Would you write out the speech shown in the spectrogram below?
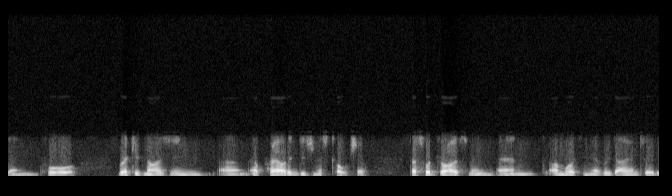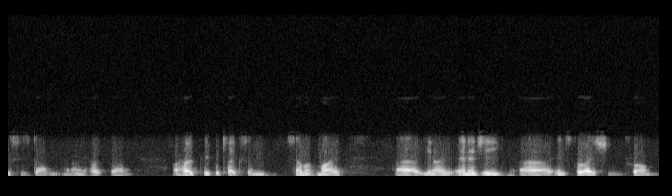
and for recognizing um, our proud Indigenous culture. That's what drives me, and I'm working every day until this is done. And I hope um, I hope people take some some of my uh, you know energy, uh, inspiration from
